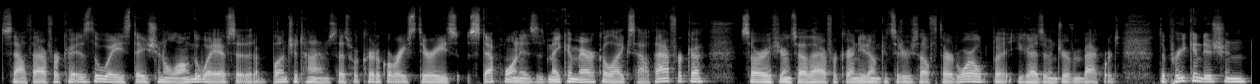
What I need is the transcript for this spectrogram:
South Africa is the way station along the way. I've said that a bunch of times. That's what critical race theory's step one is, is make America like South Africa. Sorry if you're in South Africa and you don't consider yourself third world, but you guys have been driven backwards. The precondition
